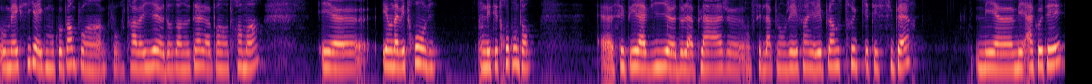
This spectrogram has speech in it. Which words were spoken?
au Mexique avec mon copain pour travailler dans un hôtel pendant trois mois. Et, et on avait trop envie. On était trop contents. C'était la vie de la plage, on faisait de la plongée. Enfin, il y avait plein de trucs qui étaient super. Mais mais à côté,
